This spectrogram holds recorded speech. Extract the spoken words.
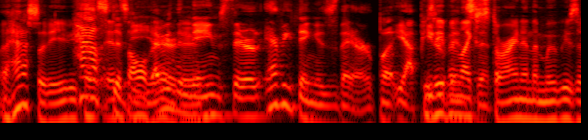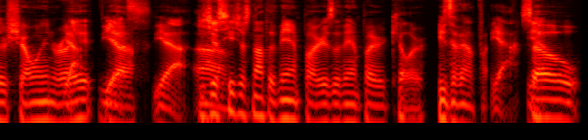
It has to be because Has to it's be. all there. I mean, the dude. names there, everything is there. But yeah, He's Peter even like starring in the movies they're showing, right? Yeah. Yes. Yeah. He's just Um, he's just not the vampire. He's a vampire killer. he's a vampire. Yeah. yeah. So,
